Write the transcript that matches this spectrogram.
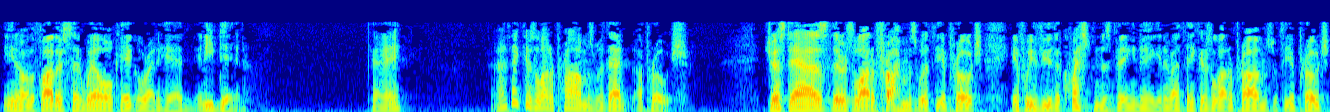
you know, the father said, well, okay, go right ahead. And he did. Okay? And I think there's a lot of problems with that approach. Just as there's a lot of problems with the approach if we view the question as being negative, I think there's a lot of problems with the approach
